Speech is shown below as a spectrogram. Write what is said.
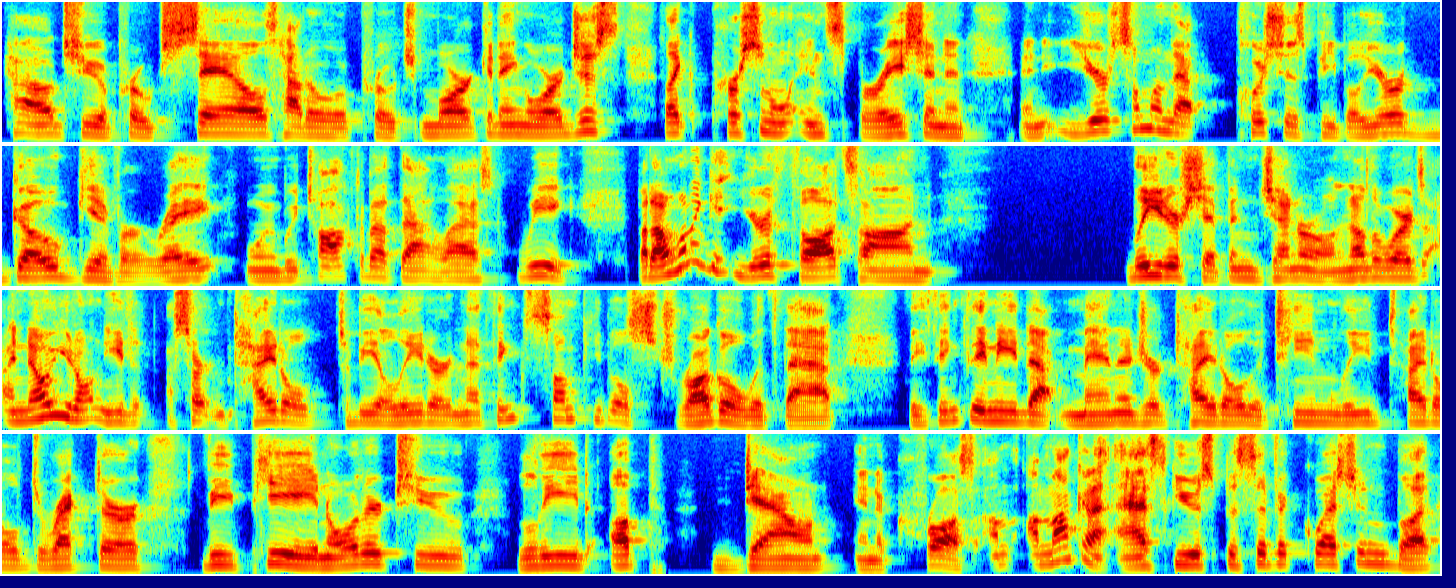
how to approach sales, how to approach marketing, or just like personal inspiration. And, and you're someone that pushes people. You're a go giver, right? When we talked about that last week, but I want to get your thoughts on leadership in general. In other words, I know you don't need a certain title to be a leader. And I think some people struggle with that. They think they need that manager title, the team lead title, director, VP in order to lead up down and across. I'm, I'm not going to ask you a specific question, but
